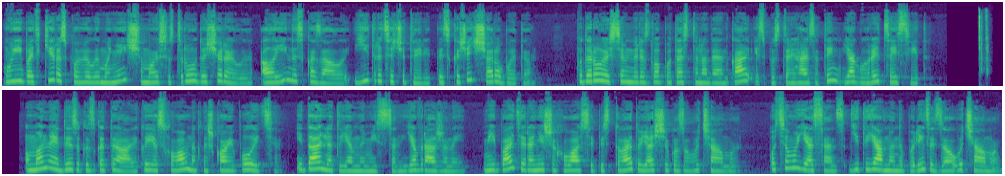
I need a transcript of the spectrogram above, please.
Мої батьки розповіли мені, що мою сестру удочерили, але їй не сказали їй 34, підскажіть, що робити. Подарую всім на різдво по тесту на ДНК і спостерігай за тим, як горить цей світ. У мене є диск з GTA, який я сховав на книжковій полиці. Ідеальне таємне місце, я вражений. Мій батя раніше ховав свій пістолет у ящику з овочами. У цьому є сенс, діти явно не полізуть за овочами.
